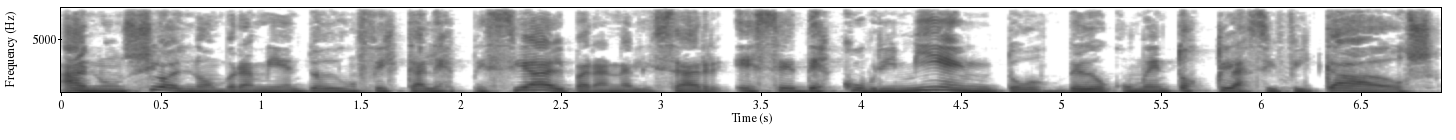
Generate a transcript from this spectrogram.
anunció el nombramiento de un fiscal especial para analizar ese descubrimiento de documentos clasificados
